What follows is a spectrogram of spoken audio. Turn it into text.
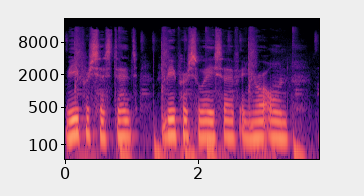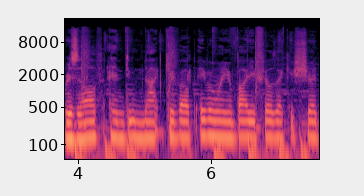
Be persistent. Be persuasive in your own resolve and do not give up even when your body feels like it should.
